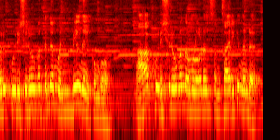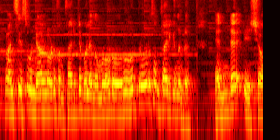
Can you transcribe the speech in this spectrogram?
ഒരു കുരിശുരൂപത്തിന്റെ മുൻപിൽ നിൽക്കുമ്പോൾ ആ കുരിശുരൂപം നമ്മളോട് സംസാരിക്കുന്നുണ്ട്. ഫ്രാൻസിസ് പുണ്യാളിനോട് സംസാരിച്ച പോലെ നമ്മളോട് ഓരോരുത്തരോട് സംസാരിക്കുന്നുണ്ട്. എന്റെ ഈശോ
